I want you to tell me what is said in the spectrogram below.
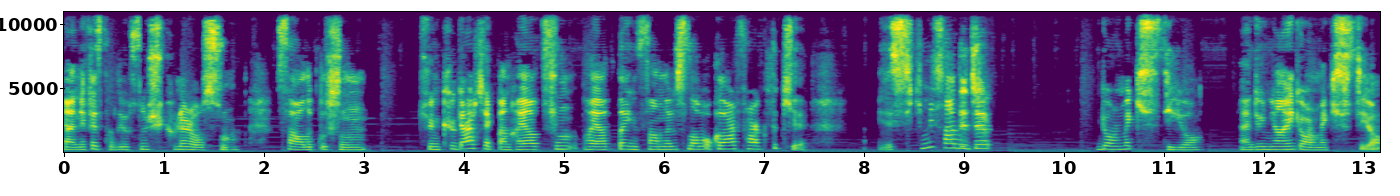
Yani nefes alıyorsun şükürler olsun. Sağlıklısın. Çünkü gerçekten hayatın hayatta insanların sınavı o kadar farklı ki. E, Kimi sadece görmek istiyor. Yani dünyayı görmek istiyor.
